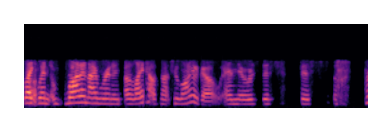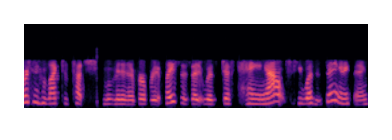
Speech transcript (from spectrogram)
Like when Ron and I were in a, a lighthouse not too long ago, and there was this this person who liked to touch women in inappropriate places that was just hanging out. He wasn't saying anything,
